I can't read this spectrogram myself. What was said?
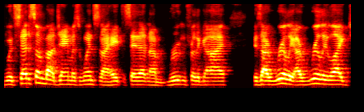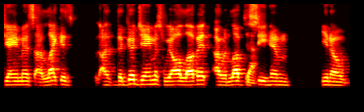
which says something about Jameis Winston. I hate to say that, and I'm rooting for the guy because I really, I really like Jameis. I like his, uh, the good Jameis. We all love it. I would love to yeah. see him, you know,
